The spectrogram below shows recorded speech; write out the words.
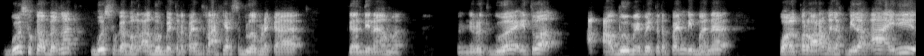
Gue suka banget, gue suka banget album Peter Pan terakhir sebelum mereka ganti nama. Menurut gue itu album Peter Pan di mana walaupun orang banyak bilang ah ini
